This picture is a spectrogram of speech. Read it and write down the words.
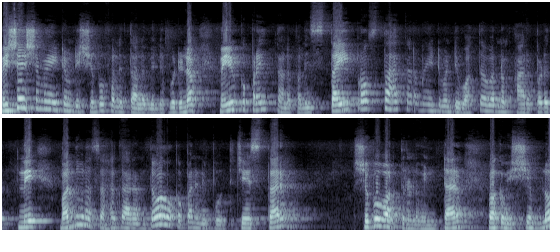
విశేషమైనటువంటి శుభ ఫలితాలు వెలువడిన మీ యొక్క ప్రయత్నాలు ఫలిస్తాయి. ప్రోత్సాహకరమైనటువంటి వాతావరణం ఏర్పడుతుంది. బంధువుల సహకారంతో ఒక పనిని పూర్తి చేస్తారు. శుభవార్తలను వింటారు. ఒక విషయంలో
